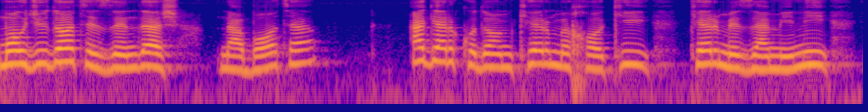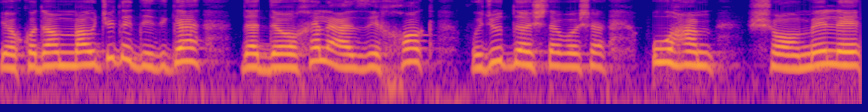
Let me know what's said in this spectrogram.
موجودات زندهش نباته. اگر کدام کرم خاکی کرم زمینی یا کدام موجود دیگه در داخل از خاک وجود داشته باشه او هم شامل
